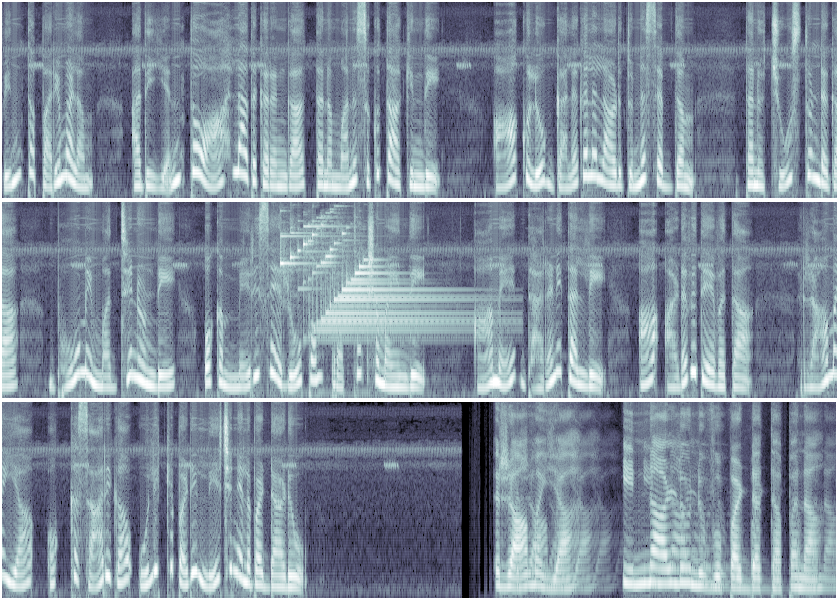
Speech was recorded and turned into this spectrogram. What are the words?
వింత పరిమళం అది ఎంతో ఆహ్లాదకరంగా తన మనసుకు తాకింది. ఆకులు గలగలలాడుతున్న శబ్దం తను చూస్తుండగా భూమి మధ్య నుండి ఒక మెరిసే రూపం ప్రత్యక్షమైంది. ఆమె ధరణి తల్లి ఆ అడవి దేవత. రామయ్య ఒక్కసారిగా ఉలిక్కిపడి లేచి నిలబడ్డాడు. రామయ్య ఇన్నాళ్ళు నువ్వు పడ్డ తపన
